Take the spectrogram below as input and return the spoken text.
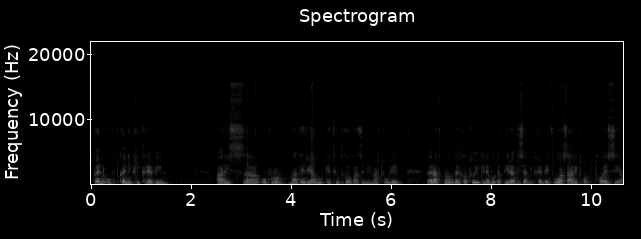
თქვენ თქვენი ფიქრები არის უფრო მატერიალურ კეთილდღეობაზე მიმართული და რა თქმა უნდა, ეხლა თუ იქნებოდა პირადი საკითხებიც, უარს არ იტყოდით, ხო ესეა?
